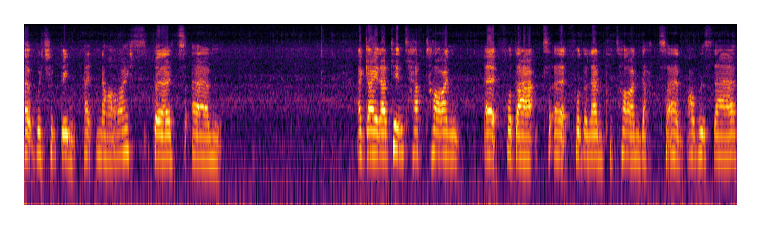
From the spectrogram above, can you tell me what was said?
uh, which have been uh, nice but um, again I didn't have time uh, for that uh, for the length of time that um, I was there.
